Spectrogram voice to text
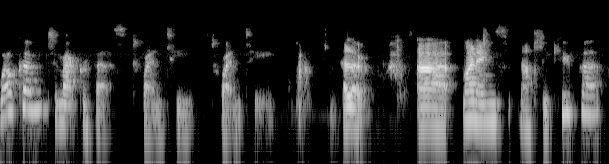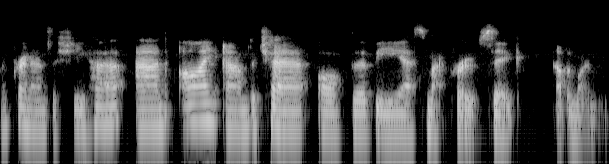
Welcome to Macrofest 2020. Hello, uh, my name's Natalie Cooper, my pronouns are she, her, and I am the chair of the BES Macro SIG at the moment.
